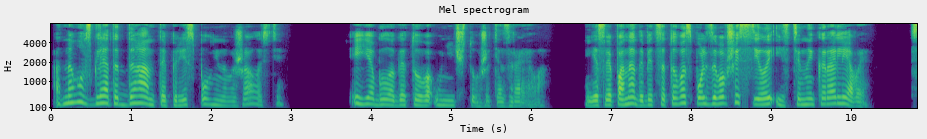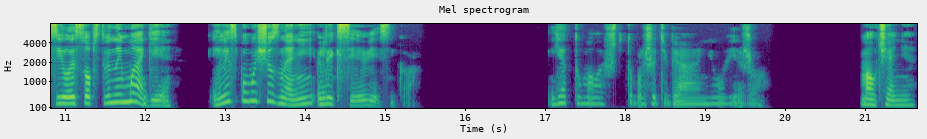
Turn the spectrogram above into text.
одного взгляда Данте, преисполненного жалости, и я была готова уничтожить Азраэла. Если понадобится, то воспользовавшись силой истинной королевы, силой собственной магии или с помощью знаний Алексея Вестникова. Я думала, что больше тебя не увижу. Молчание.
